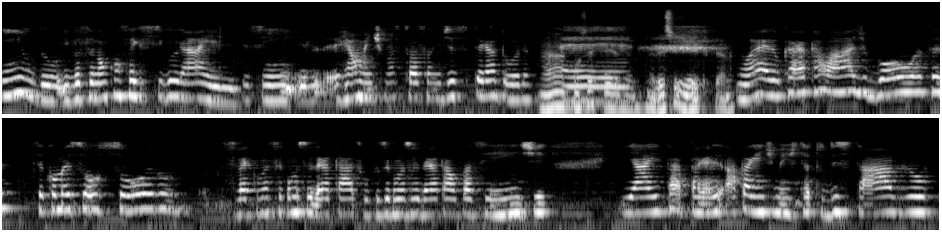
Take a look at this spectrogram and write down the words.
indo e você não consegue segurar ele. Assim, ele, é realmente uma situação desesperadora. Ah, é, com certeza. É desse jeito, cara. Não é? O cara tá lá de boa, você, começou o soro, você, vai, você começou a hidratar, desculpa, você começou a hidratar o paciente. E aí tá, aparentemente tá tudo estável,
